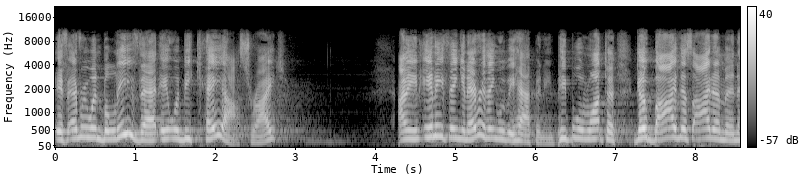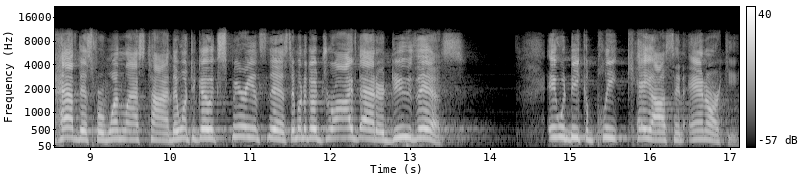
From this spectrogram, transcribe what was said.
If everyone believed that, it would be chaos, right? I mean, anything and everything would be happening. People would want to go buy this item and have this for one last time. They want to go experience this. They want to go drive that or do this. It would be complete chaos and anarchy.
